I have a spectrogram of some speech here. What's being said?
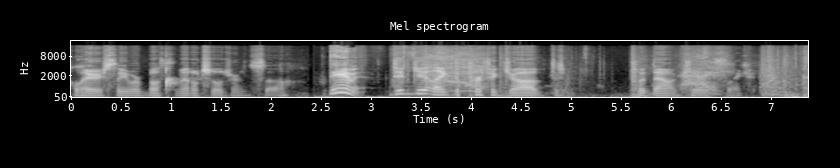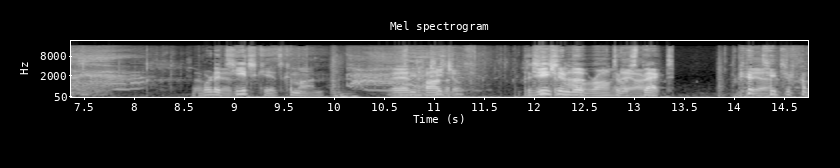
Hilariously, we're both middle children, so Damn it! did get like the perfect job to put down kids, like. So Or to good. teach kids. Come on, Yeah, to positive. teach 'em. to teach teach 'em them to, wrong to respect. Yeah. teach them how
